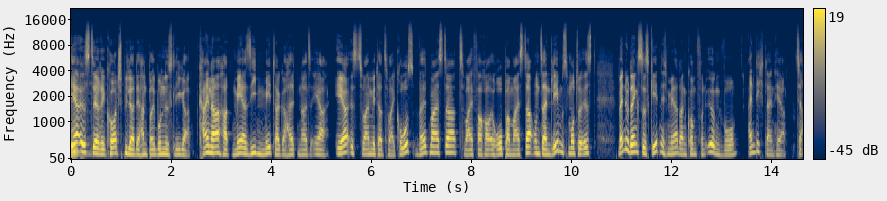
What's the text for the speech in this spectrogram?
Er ist der Rekordspieler der Handball-Bundesliga. Keiner hat mehr sieben Meter gehalten als er. Er ist zwei Meter zwei groß, Weltmeister, zweifacher Europameister und sein Lebensmotto ist: Wenn du denkst, es geht nicht mehr, dann kommt von irgendwo ein Lichtlein her. Tja,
